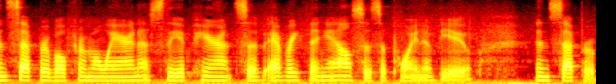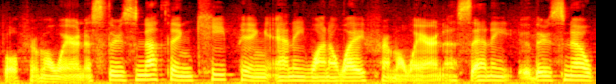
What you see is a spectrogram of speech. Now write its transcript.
inseparable from awareness. The appearance of everything else is a point of view, inseparable from awareness. There's nothing keeping anyone away from awareness. Any, there's no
